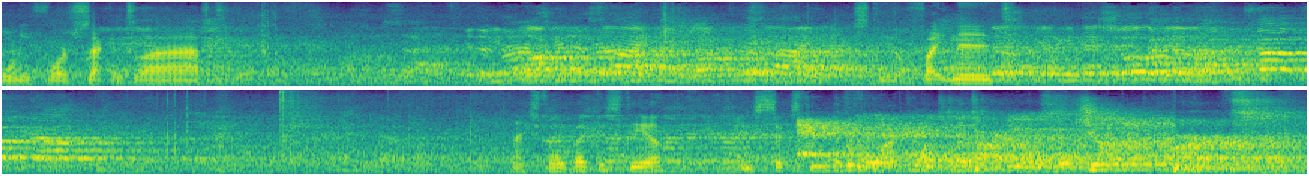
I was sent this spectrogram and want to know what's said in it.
24 seconds left. Castillo fighting it. Nice fight by Castillo. He's 16 to And three 4. points for the Tar Heels, John Burns.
